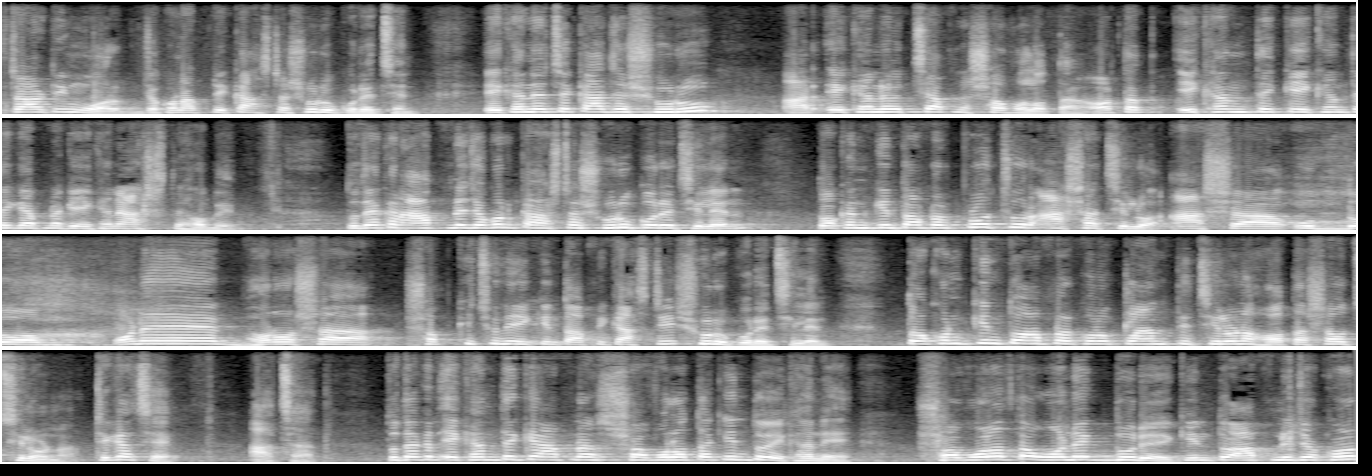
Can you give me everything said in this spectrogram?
স্টার্টিং ওয়ার্ক যখন আপনি কাজটা শুরু করেছেন, এখানে হচ্ছে কাজের শুরু আর এখানে হচ্ছে আপনার সফলতা। অর্থাৎ এখান থেকে এখান থেকে আপনাকে এখানে আসতে হবে। তো দেখেন, আপনি যখন কাজটা শুরু করেছিলেন, তখন কিন্তু আপনার প্রচুর আশা ছিল। আশা, উদ্যম, অনেক ভরসা সব কিছু নিয়ে কিন্তু আপনি কাজটি শুরু করেছিলেন। তখন কিন্তু আপনার কোনো ক্লান্তি ছিল না, হতাশাও ছিল না, ঠিক আছে? আচ্ছা তো দেখেন, এখান থেকে আপনার সফলতা কিন্তু এখানে। সফলতা অনেক দূরে, কিন্তু আপনি যখন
